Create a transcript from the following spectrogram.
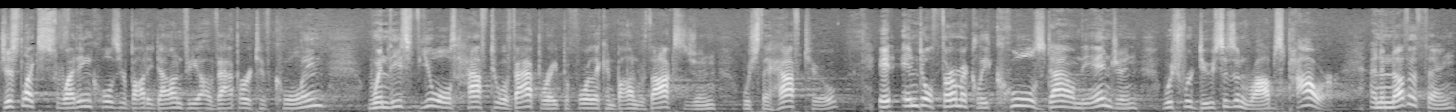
just like sweating cools your body down via evaporative cooling, when these fuels have to evaporate before they can bond with oxygen, which they have to, it endothermically cools down the engine, which reduces and robs power. And another thing,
